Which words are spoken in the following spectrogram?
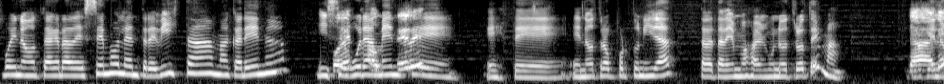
Bueno, te agradecemos la entrevista, Macarena, y seguramente este, en otra oportunidad trataremos algún otro tema. Dale.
